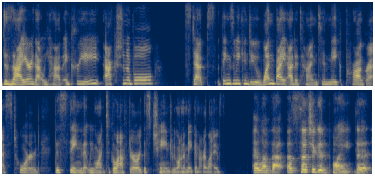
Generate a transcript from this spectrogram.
desire that we have and create actionable steps, things we can do one bite at a time to make progress toward this thing that we want to go after or this change we want to make in our lives. I love that. That's such a good point that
